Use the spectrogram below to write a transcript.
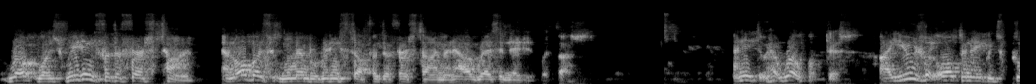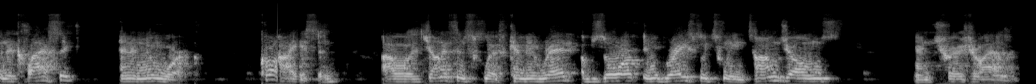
wrote was reading for the first time. And all of us remember reading stuff for the first time and how it resonated with us. And he wrote this I usually alternate between a classic and a new work. Carl Hiaasen, our Jonathan Swift, can be read, absorbed, embraced between Tom Jones and Treasure Island.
